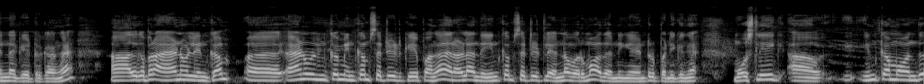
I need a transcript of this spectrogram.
என்ன கேட்டிருக்காங்க? அதுக்கப்புறம் annual income annual income income certificate கேட்பாங்க. அதனால் அந்த இன்கம் சர்டிஃபிகேட்டில் என்ன வருமோ அதை நீங்கள் என்ட்ரு பண்ணிக்கோங்க. மோஸ்ட்லி இன்கம்மை வந்து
